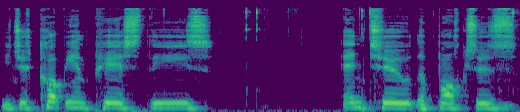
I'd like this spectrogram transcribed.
You just copy and paste these into the boxes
